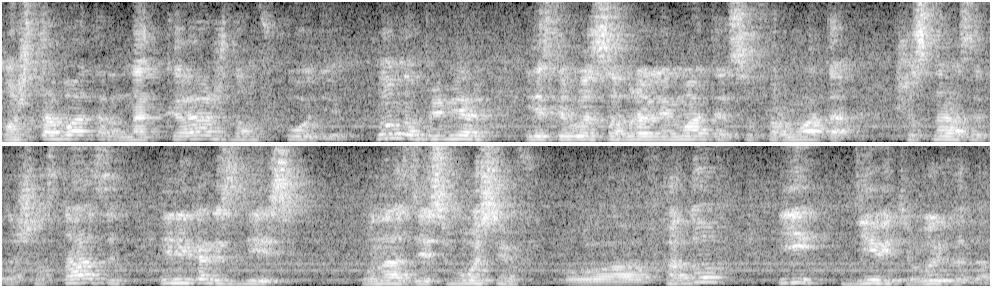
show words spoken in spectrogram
Масштабатор на каждом входе. Ну, например, если вы собрали матрицу формата 16 на 16, или как здесь, у нас здесь 8 э, входов и 9 выходов.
